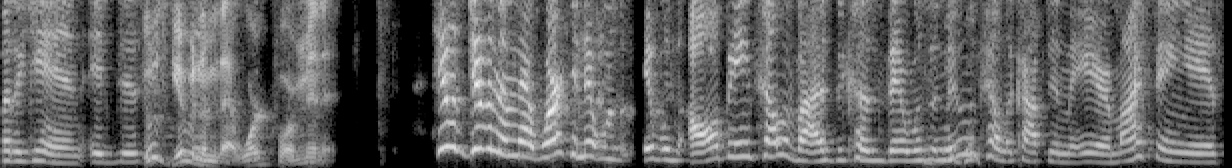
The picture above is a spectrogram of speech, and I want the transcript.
But again, it just he was giving them that work for a minute. He was giving them that work and it was it was all being televised because there was a news helicopter in the air. My thing is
